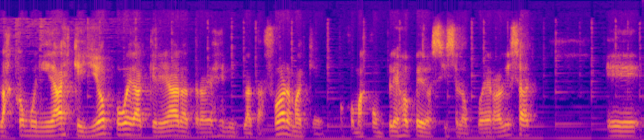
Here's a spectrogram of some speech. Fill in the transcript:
las comunidades que yo pueda crear a través de mi plataforma, que es un poco más complejo, pero sí se lo puede realizar, eh,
